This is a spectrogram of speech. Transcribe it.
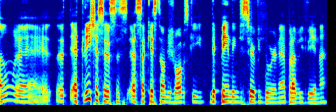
Então é, é, é triste essa, essa questão de jogos que dependem de servidor, né, para viver, né?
